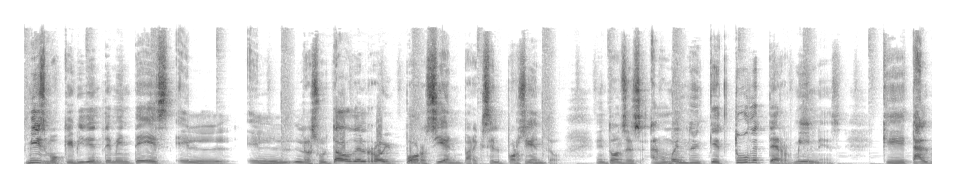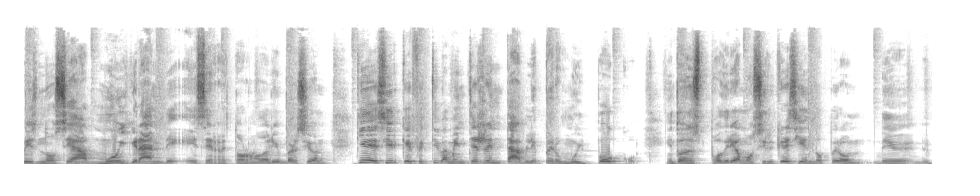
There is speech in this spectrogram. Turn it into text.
mismo que evidentemente es el, el resultado del ROI por 100, para que sea el por ciento. Entonces, al momento en que tú determines que tal vez no sea muy grande ese retorno de la inversión, quiere decir que efectivamente es rentable, pero muy poco. Entonces podríamos ir creciendo, pero de,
